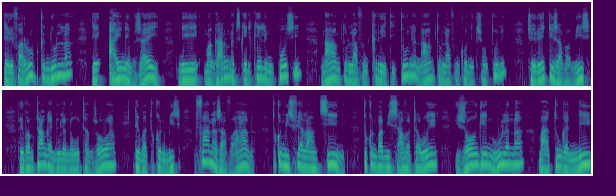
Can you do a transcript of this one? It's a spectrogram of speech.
dia rehefa roboky ny olona dia hainy amin'izay ny mangarona tsikelikely ny paosy na amin'itony lafiny credit itony na amin'itony lafiny connexion itony, jereo ity zava-misy, rehefa mitranga ny olana ohatran'izao dia mba tokony misy fanazavana, tokony misy fialan-tsiny, tokony mba misy zavatra hoe izao ange ny olana mahatonga ny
